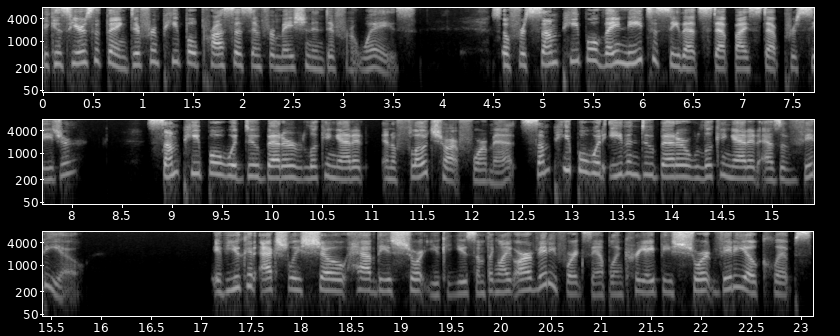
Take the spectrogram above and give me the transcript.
because here's the thing different people process information in different ways. So for some people, they need to see that step by step procedure. Some people would do better looking at it in a flowchart format. Some people would even do better looking at it as a video if you could actually show have these short you could use something like RVidi for example and create these short video clips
